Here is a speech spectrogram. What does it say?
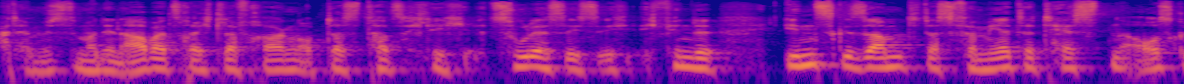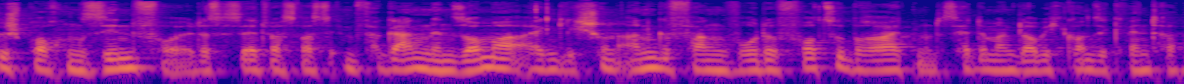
Ach, da müsste man den Arbeitsrechtler fragen, ob das tatsächlich zulässig ist. Ich, ich, finde insgesamt das vermehrte Testen ausgesprochen sinnvoll. Das ist etwas, was im vergangenen Sommer eigentlich schon angefangen wurde vorzubereiten. Und das hätte man, glaube ich, konsequenter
